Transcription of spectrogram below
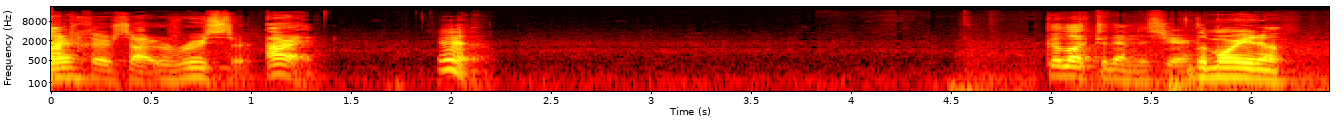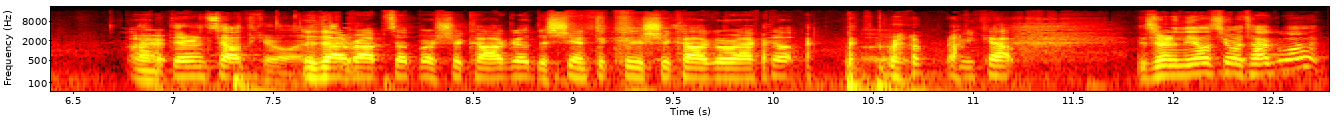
Chanticleer. Sorry, a rooster. All right. yeah. Good luck to them this year. The more you know. All right. They're in South Carolina. That so- wraps up our Chicago, the Chanticleer Chicago rack up uh, recap. Is there anything else you want to talk about?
